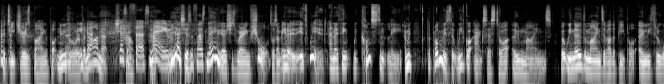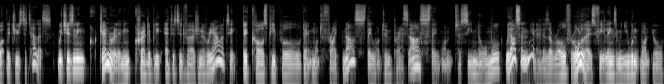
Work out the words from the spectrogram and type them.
the teacher is buying a pot noodle or a Yeah. banana. She has a first how- name. Yeah, she has a first name. You know, she's wearing shorts or something. You know, it's weird. And I think we constantly, I mean, the problem is that we've got access to our own minds, but we know the minds of other people only through what they choose to tell us, which is an inc- generally an incredibly edited version of reality because people don't want to frighten us. They want to impress us. They want to seem normal with us. And, you know, there's a role for all of those feelings. I mean, you wouldn't want your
